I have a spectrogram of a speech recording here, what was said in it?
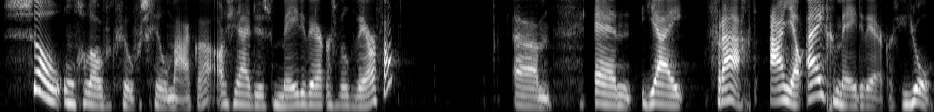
zo ongelooflijk veel verschil maken als jij dus medewerkers wilt werven. Um, en jij vraagt aan jouw eigen medewerkers: joh,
